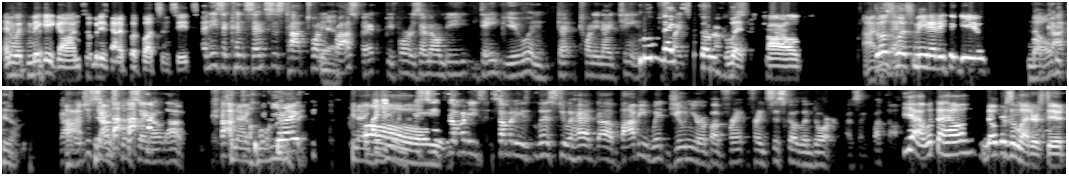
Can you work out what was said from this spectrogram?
And with Miggy gone, somebody's got to put butts in seats. and he's a consensus top 20 Yeah. prospect before his MLB debut in 2019. Who makes those struggles. lists, Charles? Those don't- lists mean anything to you? No, Oh, God, because no. God, Uh, it just can sounds cool saying out loud. God, can I no. give you Right? can I Oh. give you I see somebody's somebody's list who had uh, Bobby Witt Jr. above Fran- Francisco Lindor. I was like, what the? Yeah, what the hell? Numbers and letters, dude.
